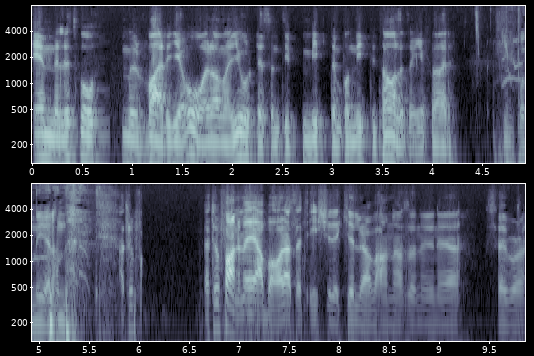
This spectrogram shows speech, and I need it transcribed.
en eller två filmer varje år. Han har gjort det sedan typ mitten på 90-talet ungefär. Imponerande. Jag tror, jag tror fan med jag bara sett Issue the Killer av han alltså nu när jag säger bara.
